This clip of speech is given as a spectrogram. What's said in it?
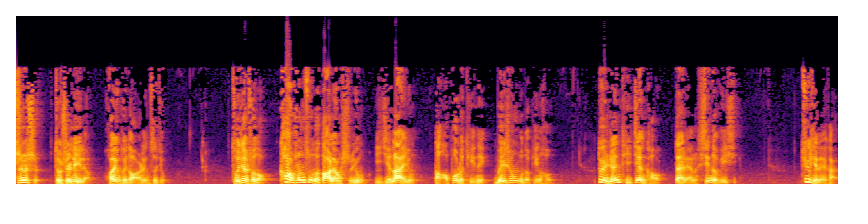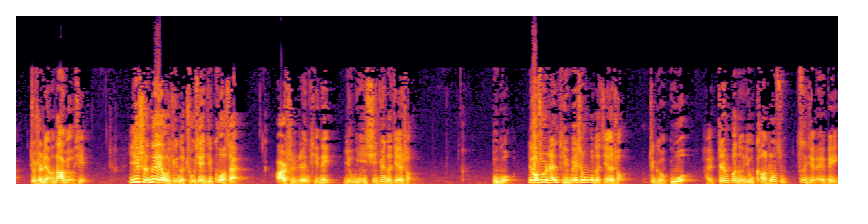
知识就是力量，欢迎回到二零四九。昨天说到抗生素的大量使用以及滥用，打破了体内微生物的平衡，对人体健康带来了新的威胁。具体来看，就是两大表现：一是耐药菌的出现及扩散，二是人体内有益细菌的减少。不过，要说人体微生物的减少，这个锅还真不能由抗生素自己来背，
